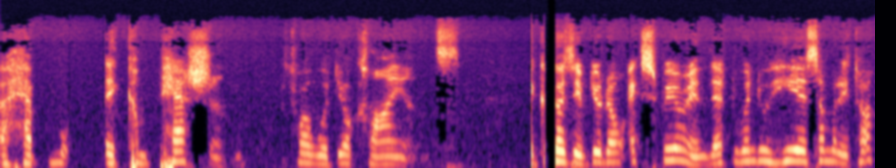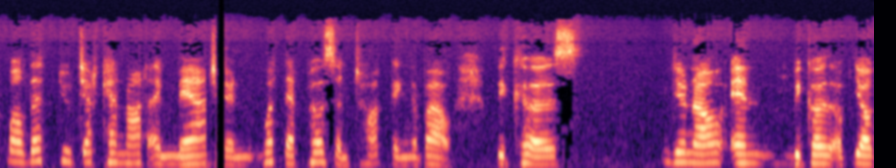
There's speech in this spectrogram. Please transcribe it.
uh, have a compassion toward your clients because if you don't experience that when you hear somebody talk about that you just cannot imagine what that person talking about because you know and because of your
